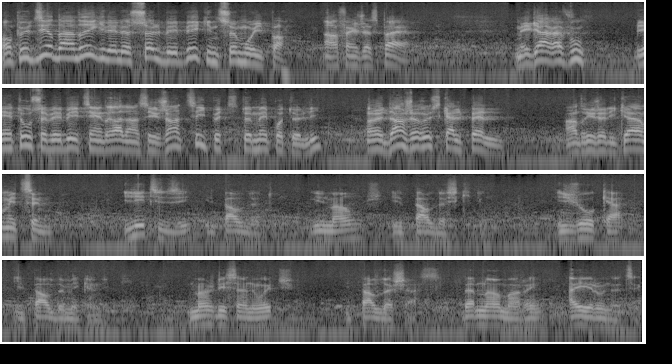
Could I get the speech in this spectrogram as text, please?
On peut dire d'André qu'il est le seul bébé qui ne se mouille pas. Enfin, j'espère. Mais gare à vous. Bientôt, ce bébé tiendra dans ses gentilles petites mains potelées un dangereux scalpel. André Jolicoeur, médecine. Il étudie, il parle de tout. Il mange, il parle de skidoo. Il joue au cap, il parle de mécanique. Il mange des sandwichs, il parle de chasse. Bernard Morin, aéronautique.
